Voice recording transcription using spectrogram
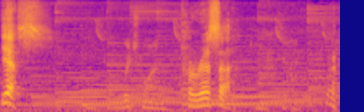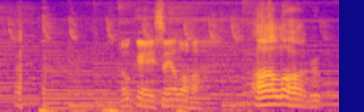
Yes, Which one? Carissa. Okay, say aloha. Aloha Group.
